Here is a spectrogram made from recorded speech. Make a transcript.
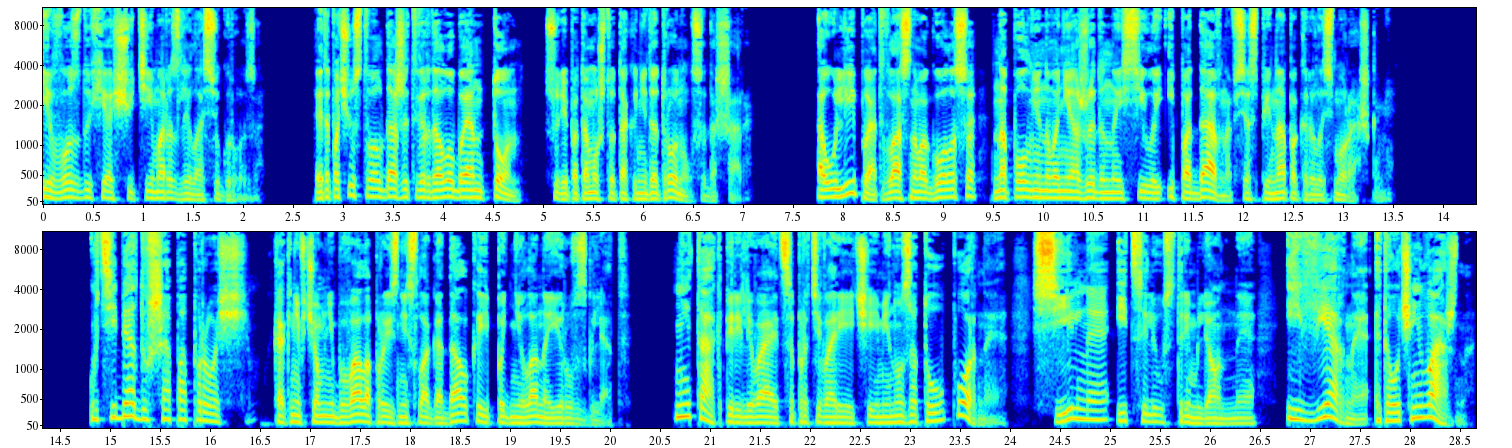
и в воздухе ощутимо разлилась угроза. Это почувствовал даже твердолобый Антон, судя по тому, что так и не дотронулся до шара. А у Липы от властного голоса, наполненного неожиданной силой, и подавно вся спина покрылась мурашками. «У тебя душа попроще», — как ни в чем не бывало, произнесла гадалка и подняла на Иру взгляд. «Не так переливается противоречиями, но зато упорная, сильная и целеустремленная, и верная — это очень важно.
